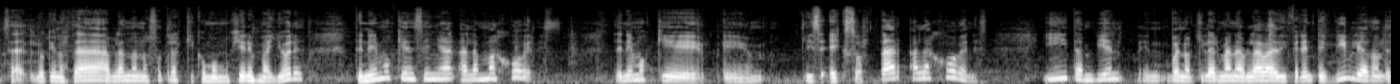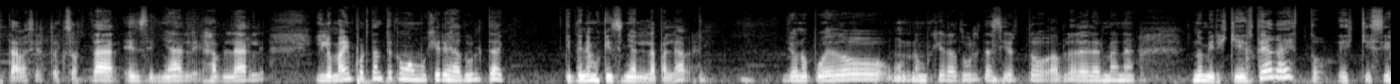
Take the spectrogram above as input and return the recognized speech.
O sea, lo que nos está hablando a nosotras que como mujeres mayores tenemos que enseñar a las más jóvenes. Tenemos que, eh, dice, exhortar a las jóvenes. Y también, bueno, aquí la hermana hablaba de diferentes Biblias donde estaba, ¿cierto? Exhortar, enseñarles, hablarle. Y lo más importante como mujeres adultas, que tenemos que enseñarle la palabra. Yo no puedo, una mujer adulta, ¿cierto?, hablar a la hermana, no, mire, es que usted haga esto, es que si,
